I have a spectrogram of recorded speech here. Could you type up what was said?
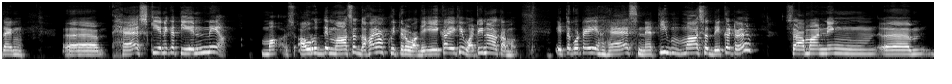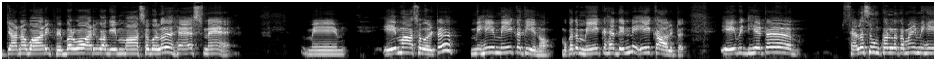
දැන් හැස් කියන එක තියෙන්නේ අවුරුද්ධ මාස දහයක් විතර වගේ. ඒක එක වටිනාකම. එතකොට හැස් නැති මාස දෙකට සාමාන්‍යෙන් ජනවාරි පෙබරවාරි වගේ මාසවල හැස් නෑ. මේ ඒ මාසවලට මෙහෙ මේක තියනවා. මොකද මේක හැදෙන්නේ ඒ කාලෙට. ඒ විදිහට සැලසුම් කරලා තමයි මෙහෙ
